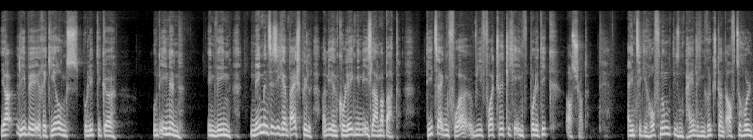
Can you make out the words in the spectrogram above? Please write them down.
Ja, liebe Regierungspolitiker und Ihnen in Wien, nehmen Sie sich ein Beispiel an Ihren Kollegen in Islamabad. Die zeigen vor, wie fortschrittliche Impfpolitik ausschaut. Einzige Hoffnung, diesen peinlichen Rückstand aufzuholen,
